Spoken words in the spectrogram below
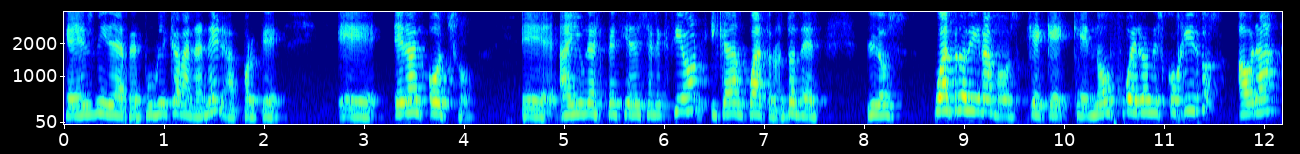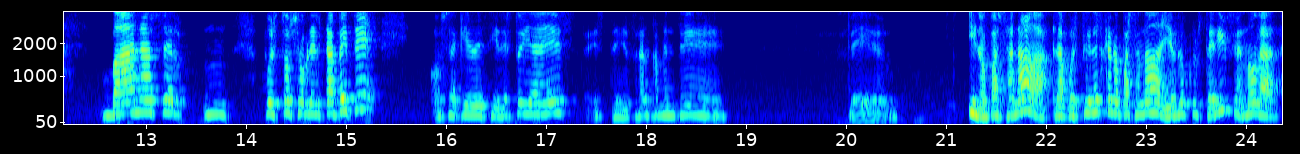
que es ni de República Bananera, porque eh, eran ocho. Eh, hay una especie de selección y quedan cuatro. Entonces, los cuatro, digamos, que, que, no fueron escogidos, ahora van a ser mm, puestos sobre el tapete. O sea, quiero decir, esto ya es, este, francamente, eh, y no pasa nada. La cuestión es que no pasa nada, y es lo que usted dice, ¿no? La,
